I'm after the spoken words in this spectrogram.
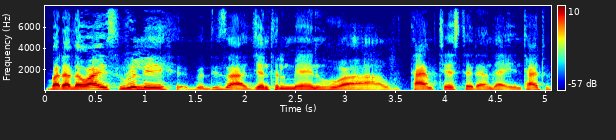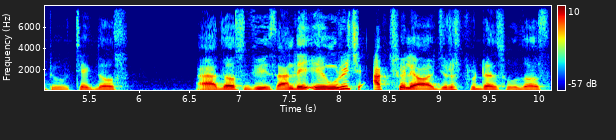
But otherwise, really, these are gentlemen who are time-tested and they're entitled to take those, uh, those views. And they enrich actually our jurisprudence with those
